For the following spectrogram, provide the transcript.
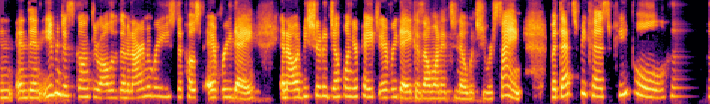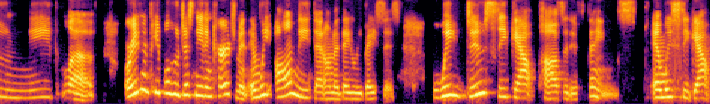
and then even just going through all of them. And I remember you used to post every day, and I would be sure to jump on your page every day because I wanted to know what you were saying. But that's because people who who need love or even people who just need encouragement and we all need that on a daily basis we do seek out positive things and we seek out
